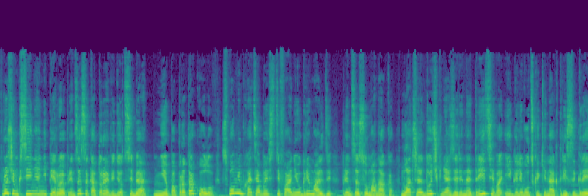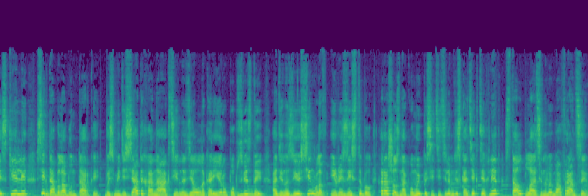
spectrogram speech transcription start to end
Впрочем, Ксения не первая принцесса, которая ведет себя не по протоколу. Вспомним хотя бы Стефанию Гримальди, принцессу Монако. Младшая дочь князя Рене III и голливудской киноактрисы Грейс Келли всегда была бунтаркой. В 80-х она активно делала карьеру поп-звезды. Один из ее синглов, Irresistible, хорошо знакомый посетителям дискотек тех лет, стал платиновым во Франции.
